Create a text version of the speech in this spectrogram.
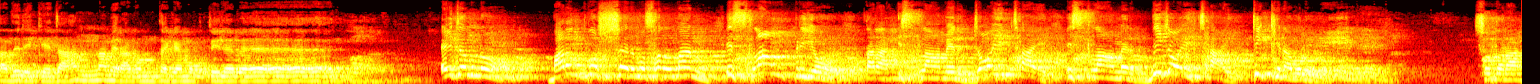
তাদেরকে জাহান্নামের আগুন থেকে মুক্তি দেবে। এই জন্য ভারতবর্ষের মুসলমান ইসলাম প্রিয়, তারা ইসলামের জয় চায়, ইসলামের বিজয় চায়। ঠিক কিনা বলুন? সুতরাং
